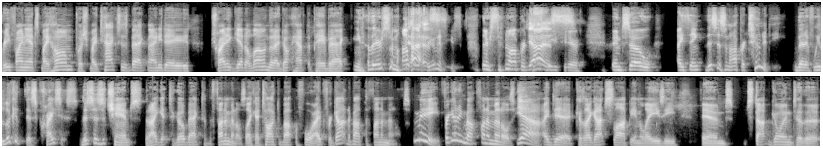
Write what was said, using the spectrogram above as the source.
refinance my home, push my taxes back 90 days, try to get a loan that I don't have to pay back. You know, there's some opportunities. Yes. There's some opportunities yes. here. And so I think this is an opportunity that if we look at this crisis, this is a chance that I get to go back to the fundamentals. Like I talked about before, I'd forgotten about the fundamentals. Me, forgetting about fundamentals. Yeah, I did because I got sloppy and lazy and stopped going to the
